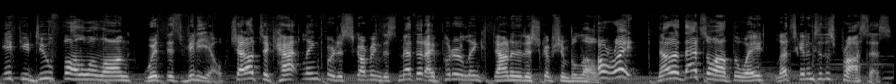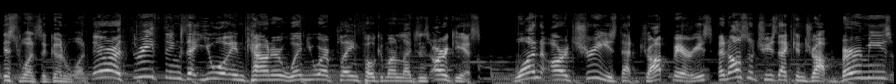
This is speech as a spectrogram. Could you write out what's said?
if you do follow along with this video. Shout out to Catlink for discovering this method. I put her link down in the description below. All right, now that that's all out the way, let's get into this process. This one's a good one. There are three things that you will encounter when you are playing Pokemon Legends Arceus. One are trees that drop berries, and also trees that can drop Burmys,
